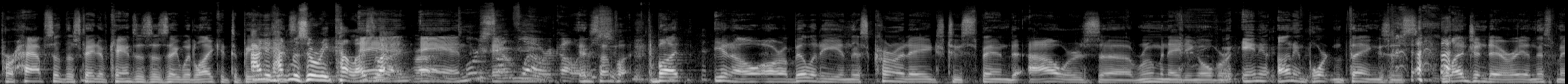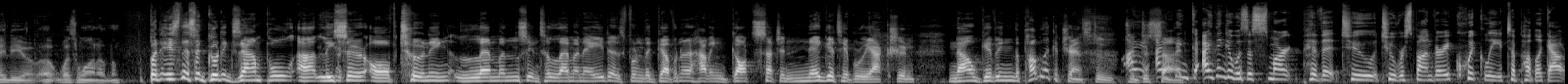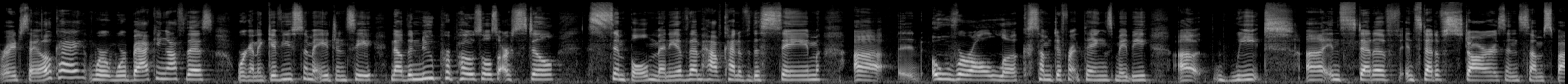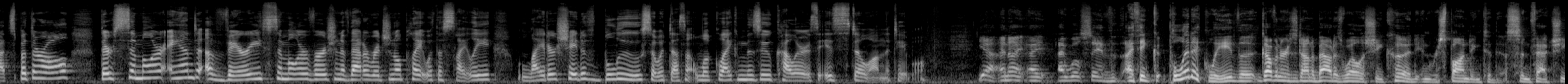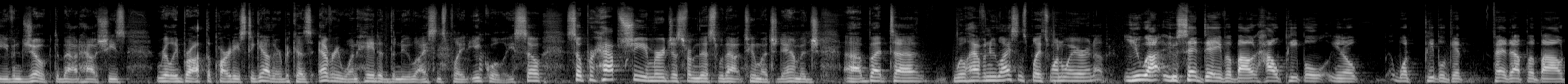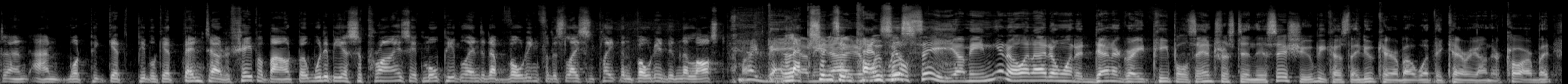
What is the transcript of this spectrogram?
perhaps, of the state of Kansas as they would like it to be. and it had It's- Missouri colors, and, right? and- Or sunflower and colors. sunflower- but you know, our ability in this current age to spend hours uh, ruminating over in, unimportant things is legendary, and this maybe uh, was one of them. But is this a good example, uh, Lisa, of turning lemons into lemonade as from the governor having got such a negative reaction, now giving the public a chance to, to I, decide? I think I think it was a smart pivot to to respond very quickly to public outrage. Say, okay, we're, we're backing off this. We're going to give you some agency. Now the new proposals are still simple. Many of them have kind of the same uh, overall look. Some different things, maybe uh, wheat uh, instead of instead of stars in some spots, but they're all they're similar and a very similar version of that original plate with a slightly lighter shade of blue, so it doesn't look like Mizzou colors, is still on the table. Yeah, and I, I, I, will say that I think politically, the governor has done about as well as she could in responding to this. In fact, she even joked about how she's really brought the parties together because everyone hated the new license plate equally. So, so perhaps she emerges from this without too much damage. Uh, but uh, we'll have a new license plates one way or another. You, uh, you said, Dave, about how people, you know, what people get fed up about and, and what pe- get, people get bent out of shape about. But would it be a surprise if more people ended up voting for this license plate than voted in the last elections I mean, in I- Kansas? We'll see. I mean, you know, and I don't want to denigrate people's interest in this issue because they do care about what they carry on their car. But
